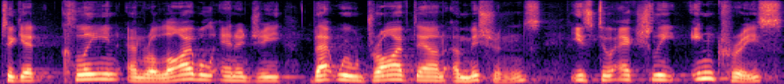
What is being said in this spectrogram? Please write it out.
to get clean and reliable energy that will drive down emissions is to actually increase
